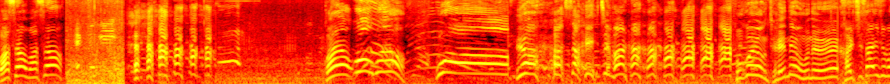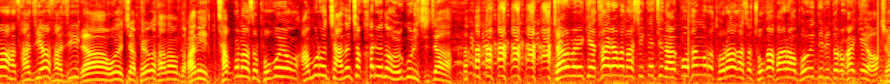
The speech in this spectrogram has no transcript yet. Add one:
왔어, 왔어? 백조기. 과연 오 뭐야? 우와! 야 사이즈 봐라. 보고형 되네 오늘. 갈치 사이즈 봐. 사지야 사지? 야 오늘 진짜 별거 다 나온다. 아니 잡고 나서 보고형 아무렇지 않은 척 하려는 얼굴이 진짜. 자 여러분 이렇게 타이라바 낚시 끝이 났고 항으로 돌아가서 조가 바로 한번 보여드리도록 할게요. 자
